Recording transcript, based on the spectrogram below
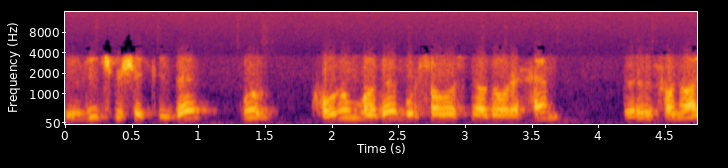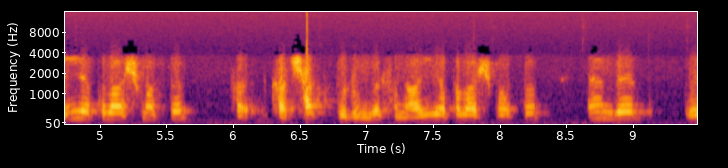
ilginç bir şekilde bu korunmadı. Bursa Ovası'na doğru hem e, sanayi yapılaşması, kaçak durumda sanayi yapılaşması hem de e,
